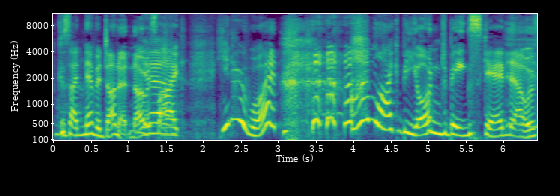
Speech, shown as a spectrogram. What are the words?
Because I'd never done it. And I Yeah. was like, you know what? I'm like beyond being scared now of,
